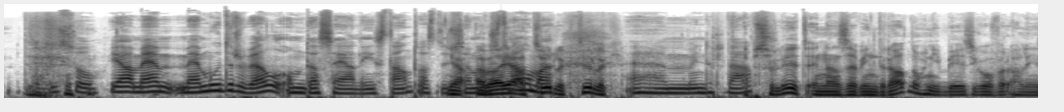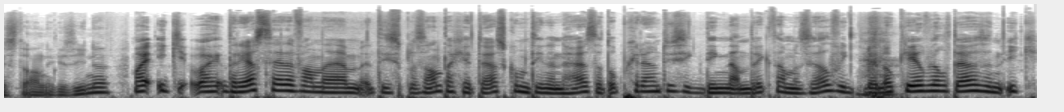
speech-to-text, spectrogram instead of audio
dat is zo. Ja, mijn, mijn moeder wel, omdat zij alleenstaand was. Dus ja, moest wel, ja, tuurlijk, tuurlijk. ehm, inderdaad. Absoluut. En dan zijn we inderdaad nog niet bezig over alleenstaande gezinnen. Maar ik, wat je daar juist zeiden van, ehm, het is plezant dat je thuis komt in een huis dat opgeruimd is. Ik denk dan direct aan mezelf. Ik ben ook heel veel thuis en ik...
